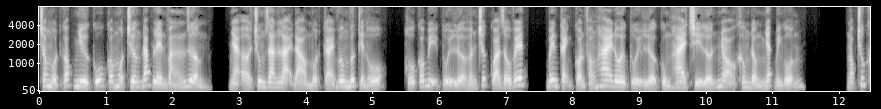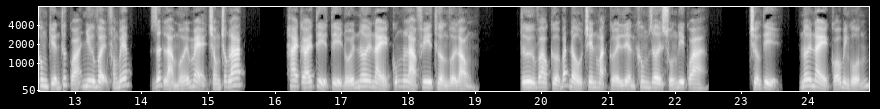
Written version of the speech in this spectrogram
trong một góc như cũ có một chương đắp lên ván giường, nhà ở trung gian lại đào một cái vương bức thiền hố, hố có bị tuổi lửa hơn trước quá dấu vết, bên cạnh còn phóng hai đôi tuổi lửa cùng hai chỉ lớn nhỏ không đồng nhất bình gốm. Ngọc Trúc không kiến thức quá như vậy phòng bếp, rất là mới mẻ trong chốc lát. Hai cái tỷ tỷ đối nơi này cũng là phi thường vừa lòng. Từ vào cửa bắt đầu trên mặt cười liền không rơi xuống đi qua. Trường tỷ, nơi này có bình gốm,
